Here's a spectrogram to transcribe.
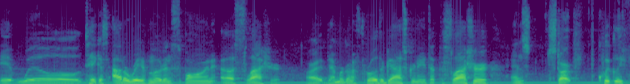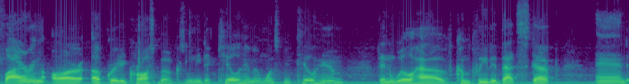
it will take us out of rave mode and spawn a slasher. All right, then we're gonna throw the gas grenades at the slasher and start quickly firing our upgraded crossbow because we need to kill him. And once we kill him, then we'll have completed that step, and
